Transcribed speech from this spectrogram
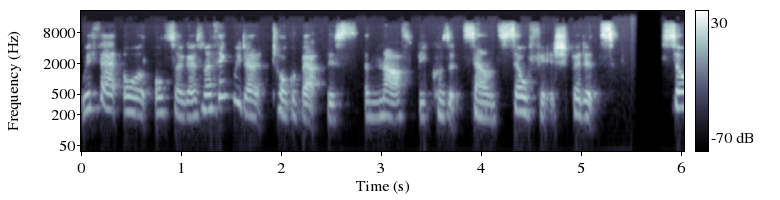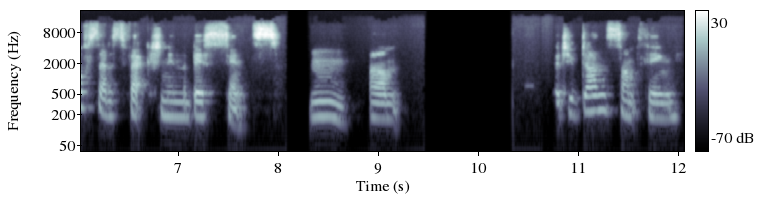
with that also goes, and I think we don't talk about this enough because it sounds selfish, but it's self satisfaction in the best sense. Mm. Um, but you've done something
